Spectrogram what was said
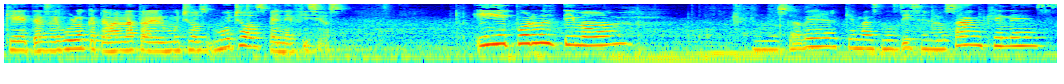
que te aseguro que te van a traer muchos, muchos beneficios. Y por último, vamos a ver qué más nos dicen los ángeles.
